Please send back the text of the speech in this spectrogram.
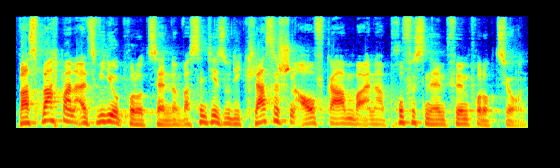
Was macht man als Videoproduzent und was sind hier so die klassischen Aufgaben bei einer professionellen Filmproduktion?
